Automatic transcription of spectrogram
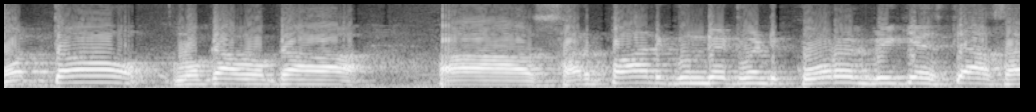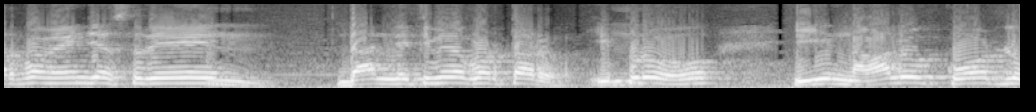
మొత్తం ఒక ఒక ఆ, సర్పానికి ఉండేటువంటి కూరలు బీకేస్తే ఆ సర్పం ఏం చేస్తుంది? దాన్ని నెత్తి మీద కొడతారు. ఇప్పుడు ఈ నాలుగు కోడ్లు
